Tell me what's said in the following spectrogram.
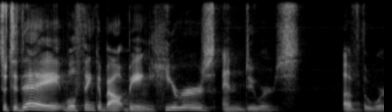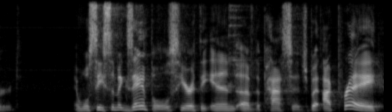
So today, we'll think about being hearers and doers of the word. And we'll see some examples here at the end of the passage. But I pray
